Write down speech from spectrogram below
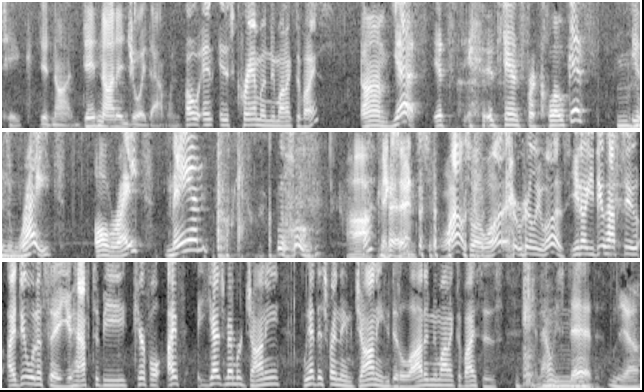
take. Did not. Did not enjoy that one. Oh, and is cram a mnemonic device? Um, yes, it's it stands for Cloakus is right. All right, man. Boom. Ah, makes sense. wow, so it was. It really was. You know, you do have to. I do want to say you have to be careful. I, you guys remember Johnny? We had this friend named Johnny who did a lot of mnemonic devices, and now he's mm. dead. yeah,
